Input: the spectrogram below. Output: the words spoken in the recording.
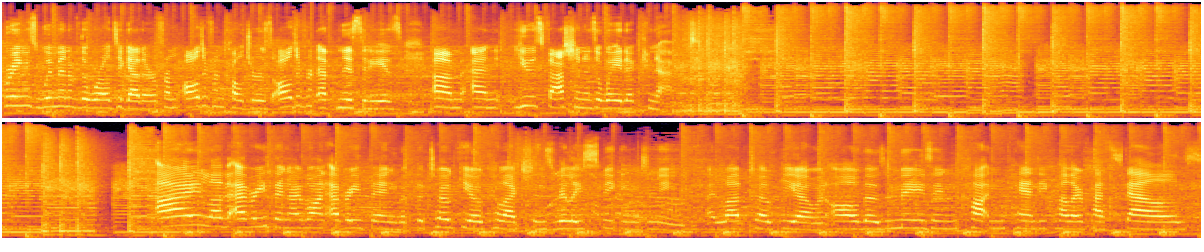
brings women of the world together from all different cultures, all different ethnicities, um, and use fashion as a way to connect. Love everything. I want everything, but the Tokyo collection is really speaking to me. I love Tokyo and all those amazing cotton candy color pastels.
